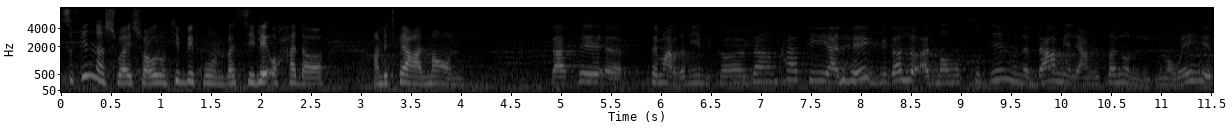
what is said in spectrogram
صفي لنا شوي شعورهم كيف بيكون بس يلاقوا حدا عم بيتفاعل معهم؟ بتعرفي آه، سامعة الغنية because I'm happy يعني هيك بضلوا قد ما مبسوطين من الدعم يلي عم يوصل لهم المواهب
